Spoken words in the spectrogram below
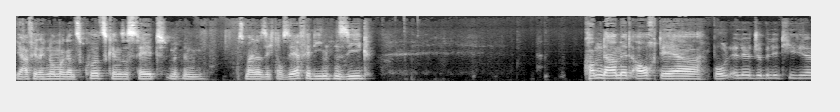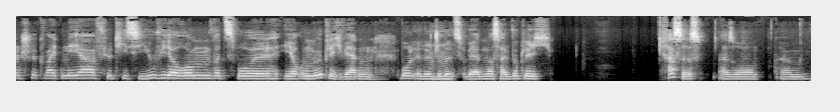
ja, vielleicht nochmal ganz kurz. Kansas State mit einem aus meiner Sicht auch sehr verdienten Sieg. Kommen damit auch der Bowl Eligibility wieder ein Stück weit näher. Für TCU wiederum wird es wohl eher unmöglich werden, Bowl eligible mhm. zu werden, was halt wirklich krass ist. Also ähm,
